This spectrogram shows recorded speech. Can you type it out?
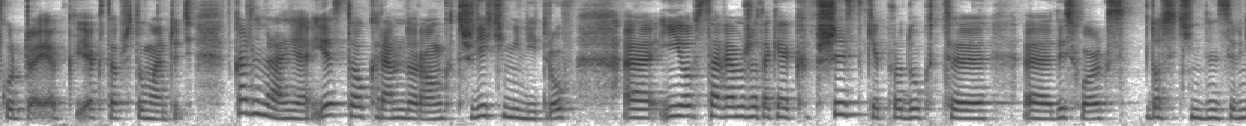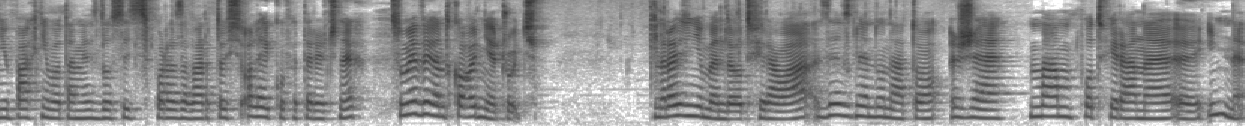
kurczę, jak, jak to przetłumaczyć. W każdym razie jest to krem do rąk 30 ml e, i obstawiam, że tak jak wszystkie produkty e, This Works, dosyć intensywnie pachnie, bo tam jest dosyć spora zawartość olejków eterycznych. W sumie wyjątkowo nie czuć. Na razie nie będę otwierała, ze względu na to, że mam potwierane e, inne.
